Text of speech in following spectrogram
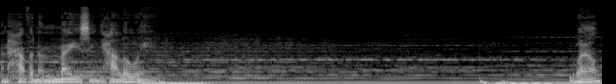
and have an amazing Halloween. Well,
